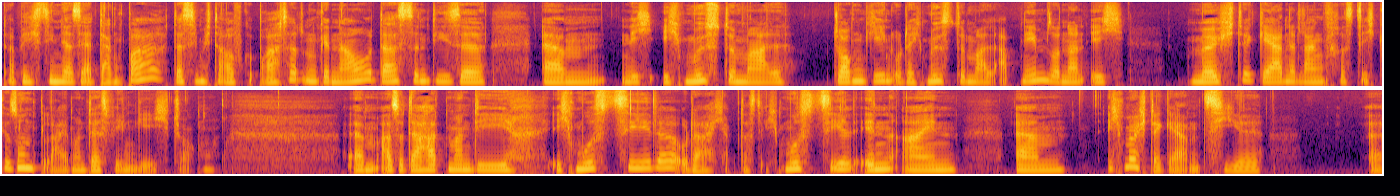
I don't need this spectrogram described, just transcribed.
da bin ich Sina sehr dankbar, dass sie mich darauf gebracht hat. Und genau das sind diese, ähm, nicht ich müsste mal joggen gehen oder ich müsste mal abnehmen, sondern ich möchte gerne langfristig gesund bleiben und deswegen gehe ich joggen. Ähm, also da hat man die Ich muss Ziele oder ich habe das Ich muss Ziel in ein ähm, Ich möchte gern Ziel äh,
